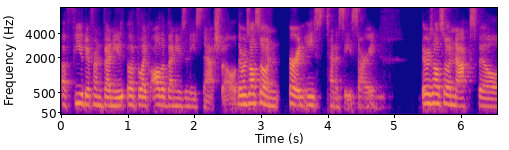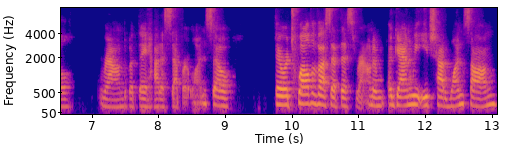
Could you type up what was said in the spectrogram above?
a few different venues of like all the venues in East Nashville. There was also an or in East Tennessee, sorry. There was also a Knoxville round, but they had a separate one. So there were 12 of us at this round. And again, we each had one song.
